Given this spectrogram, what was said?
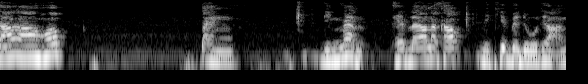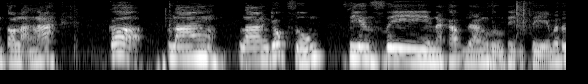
ยางอาร์ฮอปแต่งดิงแม่น เทสแล้วนะครับ มีคลิปไปดูที่หลังตอนหลังนะ ก็รางรางยกสูง CNC นะครับรางสูง CNC วัส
